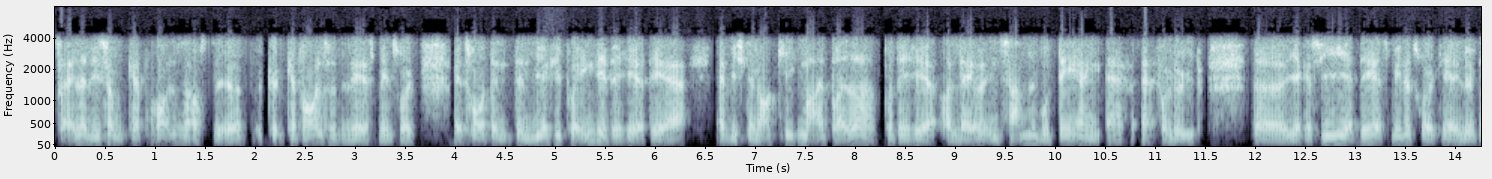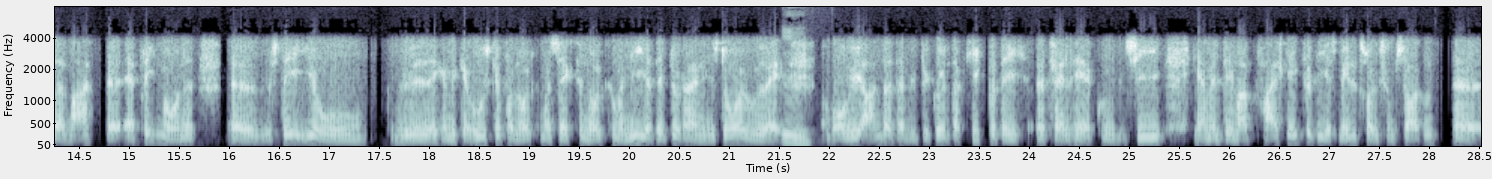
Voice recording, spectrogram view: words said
så alle ligesom kan forholde sig, også, øh, kan forholde sig til det her smittetryk. Jeg tror, at den, den virkelige pointe i det her, det er, at vi skal nok kigge meget bredere på det her og lave en samlet vurdering af, af forløb. Øh, jeg kan sige, at det her smittetryk her i løbet af marts, øh, april måned øh, steg jo jeg ved ikke, om vi kan huske fra 0,6 til 0,9, og det blev der en historie ud af. Mm. Og hvor vi andre, da vi begyndte at kigge på det uh, tal her, kunne sige, jamen det var faktisk ikke fordi, at smittetryk som sådan uh,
